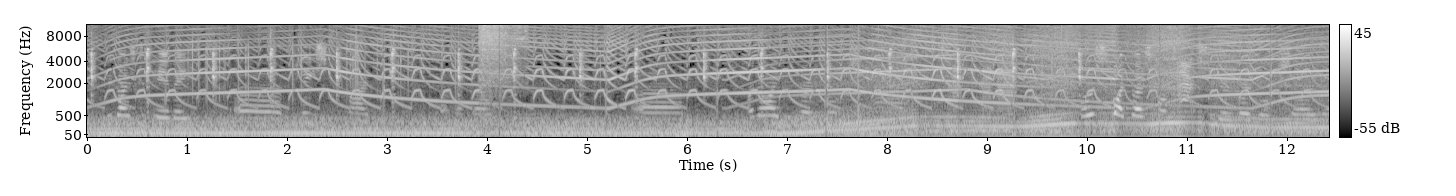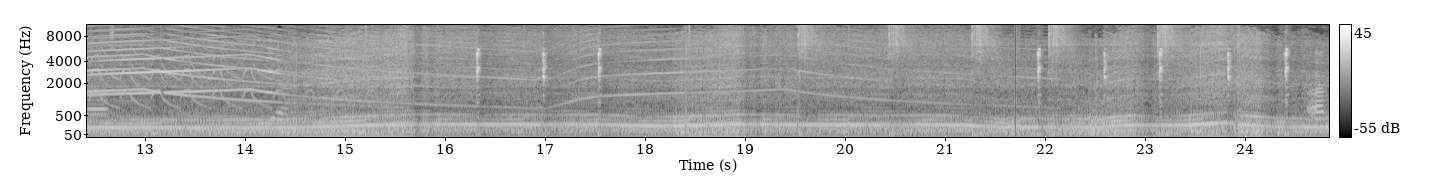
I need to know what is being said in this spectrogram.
if you guys can hear me. Uh, please subscribe. Let me know. Um, I know I do Roblox. Well, this is my first time actually doing so uh, yeah. Um,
